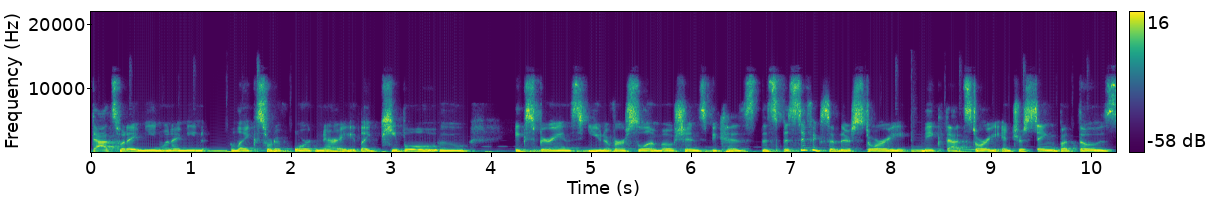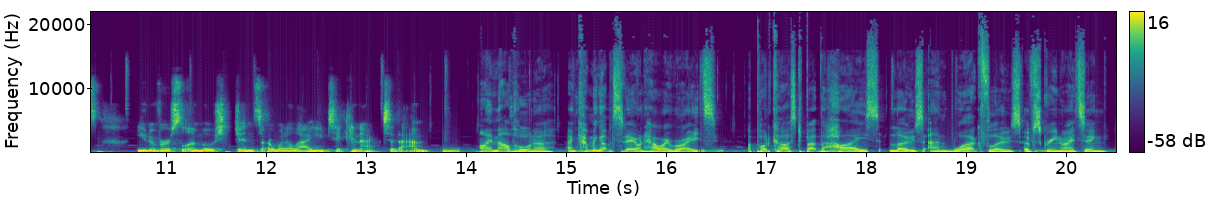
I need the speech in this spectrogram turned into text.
that's what I mean when I mean like sort of ordinary, like people who experience universal emotions because the specifics of their story make that story interesting, but those universal emotions are what allow you to connect to them. I'm Al Horner, and coming up today on How I Write, a podcast about the highs, lows, and workflows of screenwriting.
